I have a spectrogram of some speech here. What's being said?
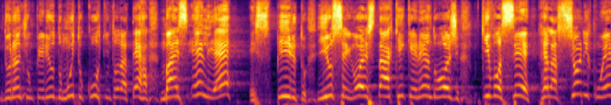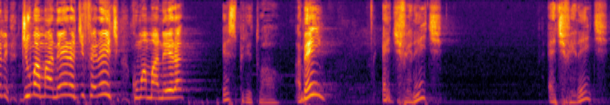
durante um período muito curto em toda a terra, mas ele é espírito. E o Senhor está aqui querendo hoje que você relacione com Ele de uma maneira diferente, com uma maneira espiritual. Amém? É diferente? É diferente?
